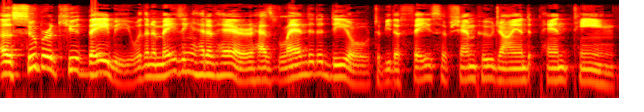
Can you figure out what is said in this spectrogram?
A super cute baby with an amazing head of hair has landed a deal to be the face of shampoo giant Pantene.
